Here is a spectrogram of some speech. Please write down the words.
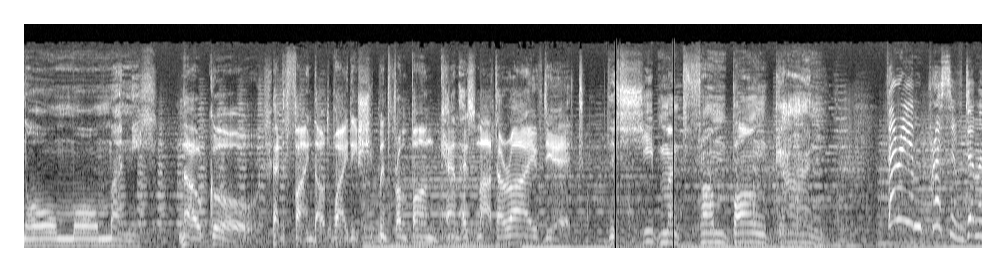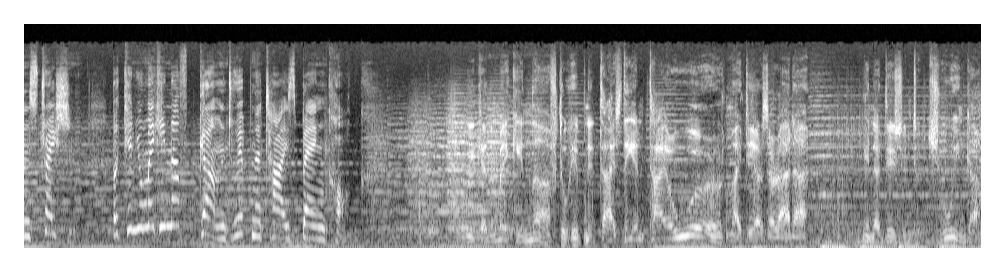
no more money. Now go and find out why the shipment from Bonkan has not arrived yet. The shipment from Bonkan. Very impressive demonstration. But can you make enough gum to hypnotize Bangkok? We can make enough to hypnotize the entire world, my dear Zarana. In addition to chewing gum,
